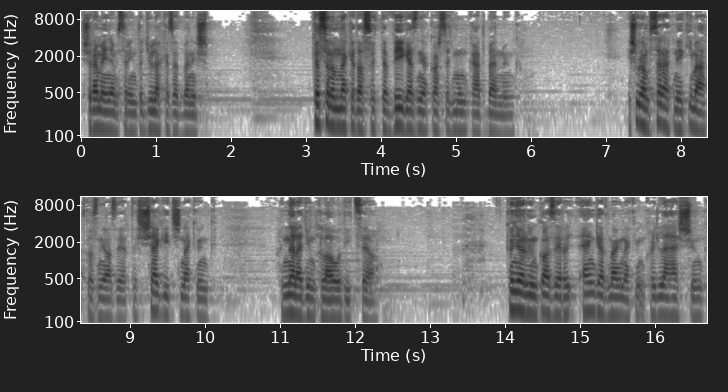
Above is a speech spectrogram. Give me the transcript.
és reményem szerint a gyülekezetben is. Köszönöm neked azt, hogy te végezni akarsz egy munkát bennünk. És Uram, szeretnék imádkozni azért, hogy segíts nekünk, hogy ne legyünk Laodicea. Könyörgünk azért, hogy engedd meg nekünk, hogy lehessünk,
